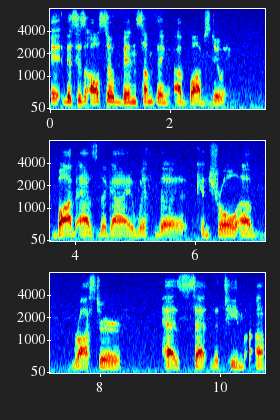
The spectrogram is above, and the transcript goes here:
it, this has also been something of Bob's doing. Bob, as the guy with the control of roster, has set the team up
